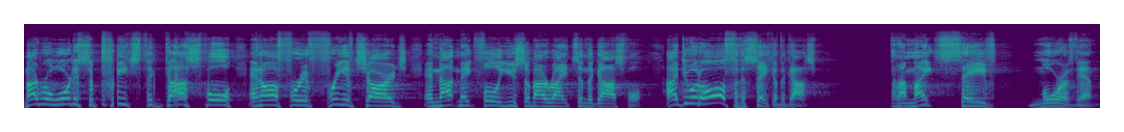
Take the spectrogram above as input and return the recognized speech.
My reward is to preach the gospel and offer it free of charge and not make full use of my rights in the gospel. I do it all for the sake of the gospel, that I might save more of them.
